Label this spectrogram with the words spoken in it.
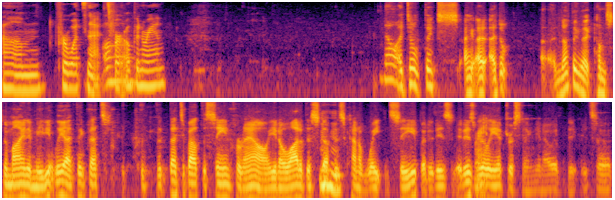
um, for what's next for Um, Open RAN? No, I don't think so i don't uh, nothing that comes to mind immediately. I think that's th- that's about the same for now. You know, a lot of this stuff Mhm. is kind of wait and see, but it is it is Right. really interesting. You know, it, it- it's a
